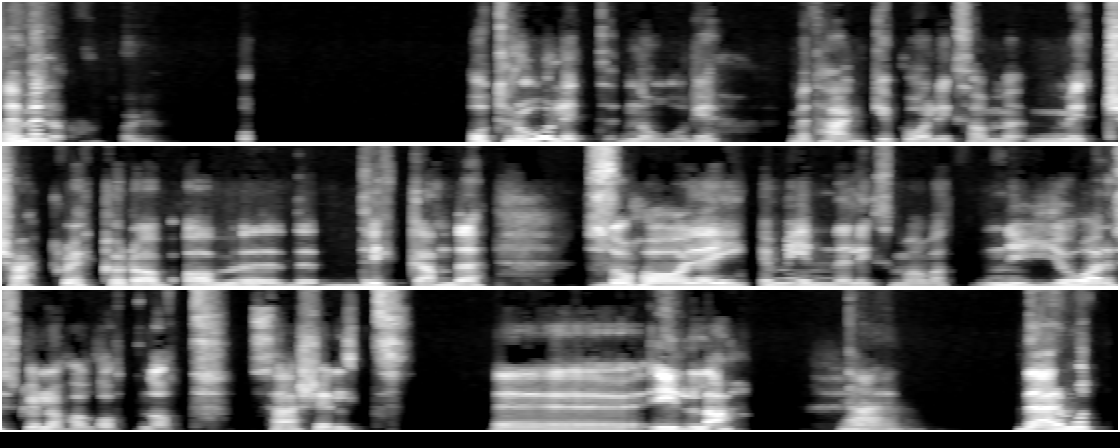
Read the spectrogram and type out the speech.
Nej, men? Otroligt nog, med tanke på liksom mitt track record av, av eh, drickande, så Mm. har jag ingen minne liksom av att nyår skulle ha gått något särskilt eh, illa. Nej. Däremot,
